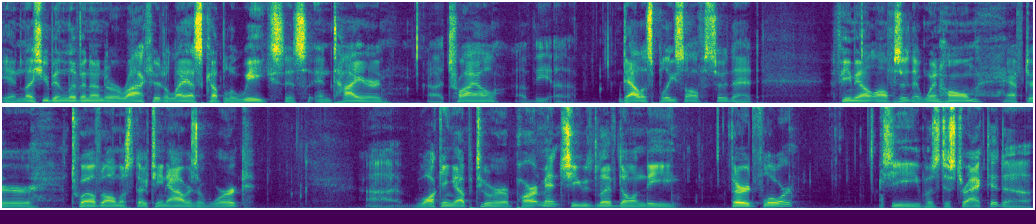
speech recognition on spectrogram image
unless you've been living under a rock here the last couple of weeks, this entire uh, trial of the uh, Dallas police officer, that female officer that went home after 12 to almost 13 hours of work, uh, walking up to her apartment. She lived on the third floor. She was distracted, uh,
